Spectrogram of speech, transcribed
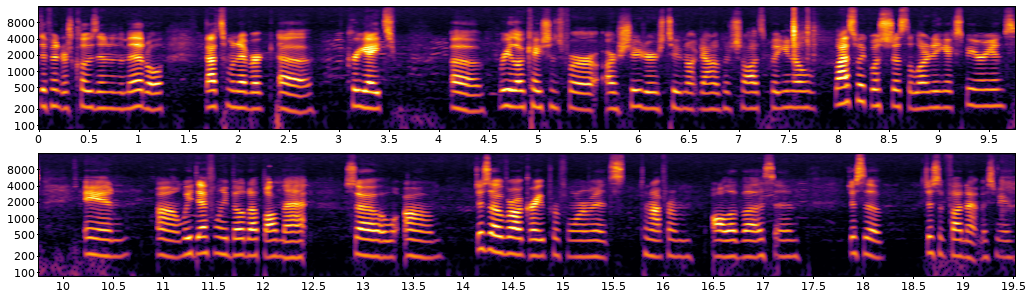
defenders close in in the middle, that's whenever uh, creates uh, relocations for our shooters to knock down open shots. But you know, last week was just a learning experience, and um, we definitely build up on that. So um, just overall great performance tonight from all of us, and just a just a fun atmosphere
